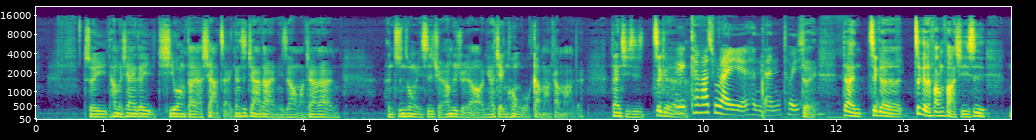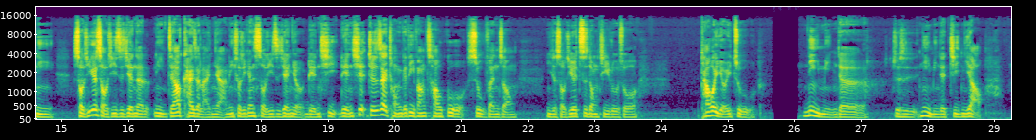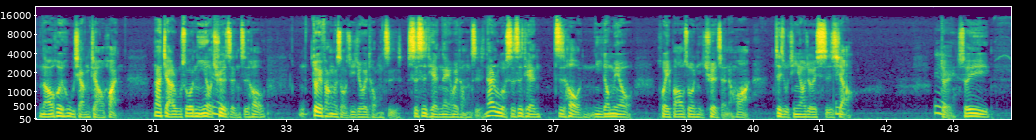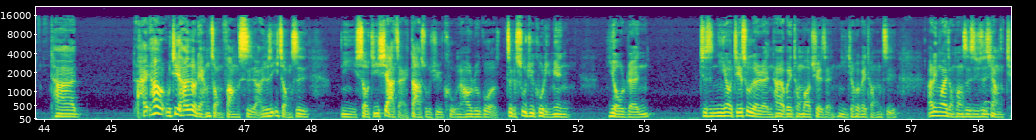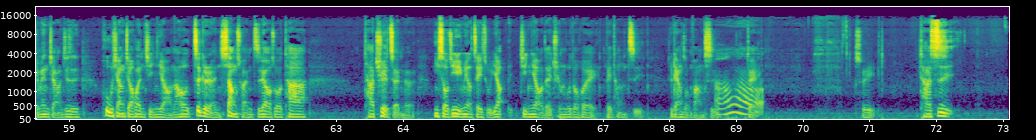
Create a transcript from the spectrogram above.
所以他们现在在希望大家下载，但是加拿大人你知道吗？加拿大人很尊重隐私权，他们就觉得哦，你要监控我干嘛干嘛的。但其实这个开发出来也很难推行。对但这个这个的方法其实是你手机跟手机之间的，你只要开着蓝牙，你手机跟手机之间有联系连线，就是在同一个地方超过十五分钟，你的手机会自动记录说，它会有一组匿名的，就是匿名的金钥，然后会互相交换。那假如说你有确诊之后，对方的手机就会通知，十四天内会通知。那如果十四天之后你都没有回报说你确诊的话，这组金钥就会失效。嗯对，所以它还它有我记得它是有两种方式啊，就是一种是你手机下载大数据库，然后如果这个数据库里面有人，就是你有接触的人，他有被通报确诊，你就会被通知。而、另外一种方式就是像前面讲的，就是互相交换金钥，然后这个人上传资料说他他确诊了，你手机里面有这组药金钥的，全部都会被通知，就两种方式。哦，对。所以他是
